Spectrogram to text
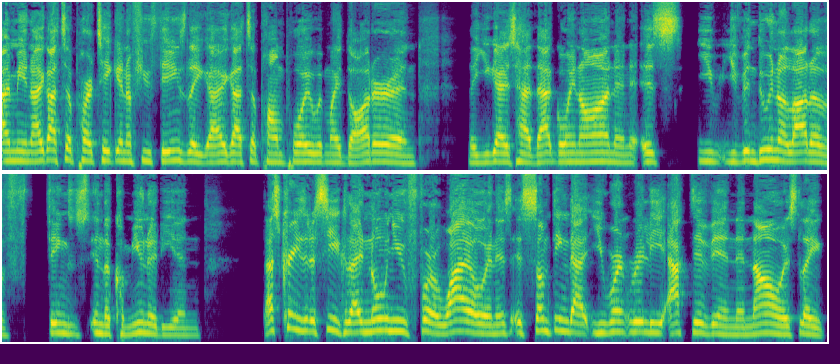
I mean, I got to partake in a few things like I got to Pompoy with my daughter and like you guys had that going on and it's you you've been doing a lot of things in the community and that's crazy to see because I've known you for a while and it's it's something that you weren't really active in and now it's like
